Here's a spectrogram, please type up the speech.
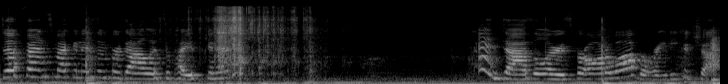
Defense Mechanism for Dallas of Heiskanen. And Dazzlers for Ottawa, Brady Tkachuk.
